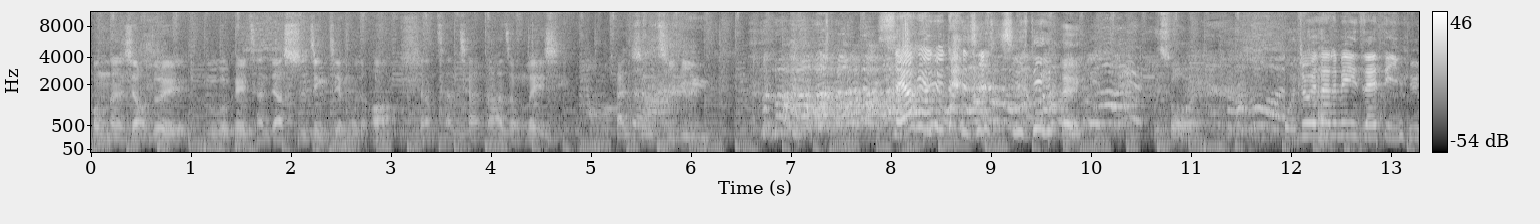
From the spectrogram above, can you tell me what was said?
凤男小队如果可以参加实境节目的话，想参加哪种类型？单身即地狱。谁要跟你去单身基地？哎，不错哎。我就会在那边一直在地狱。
